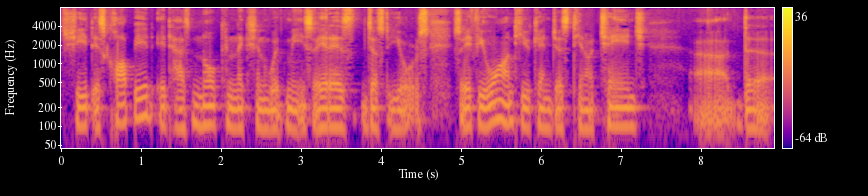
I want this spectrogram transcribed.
sheet is copied, it has no connection with me. So it is just yours. So if you want, you can just, you know, change uh, the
